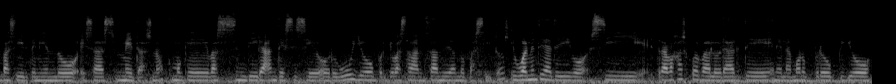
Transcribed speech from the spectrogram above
vas a ir teniendo esas metas, ¿no? Como que vas a sentir antes ese orgullo porque vas avanzando y dando pasitos. Igualmente ya te digo, si trabajas por valorarte en el amor propio,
